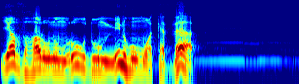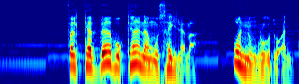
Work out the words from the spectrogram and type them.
يظهر نمرود منهم وكذاب. فالكذاب كان مسيلمه والنمرود أنت.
